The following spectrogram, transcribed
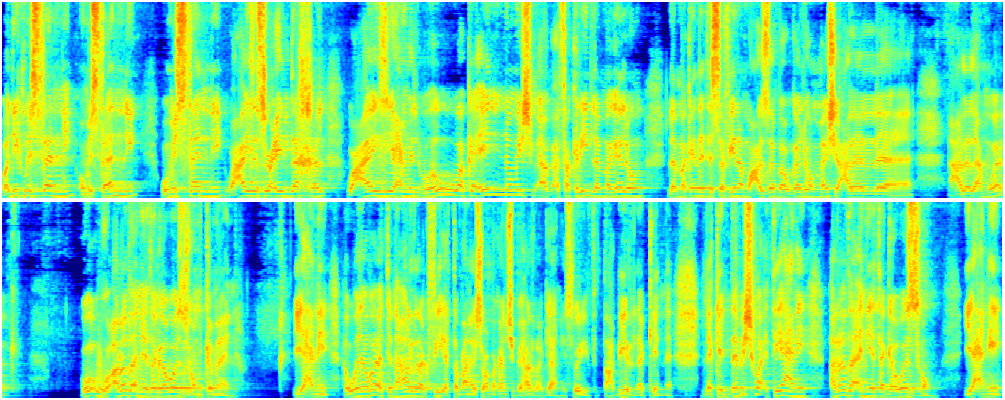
وأديك مستني ومستني ومستني وعايز يسوع يتدخل وعايز يعمل وهو كأنه مش فاكرين لما جالهم لما كانت السفينة معذبة وجالهم ماشي على على الأمواج. وأراد أن يتجاوزهم كمان. يعني هو ده وقت نهرج فيه. طبعا يسوع ما كانش بيهرج يعني سوري في التعبير لكن لكن ده مش وقت يعني أراد أن يتجاوزهم. يعني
